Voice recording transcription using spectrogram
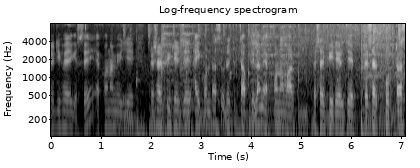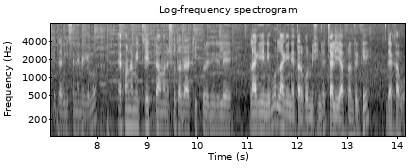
রেডি হয়ে গেছে। এখন আমি ওই যে প্রেসার ফিটের যে আইকনটা আছে ওটা একটু চাপ দিলাম। এখন আমার প্রেশার ফিটের যে প্রেসার ফোটটা আছে, এটা নিচে নেমে গেল। এখন আমি থ্রেডটা মানে সুতাটা ঠিক করে নিলে লাগিয়ে নিব, লাগিয়ে নিয়ে তারপর মেশিনটা চালিয়ে আপনাদেরকে দেখাবো।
